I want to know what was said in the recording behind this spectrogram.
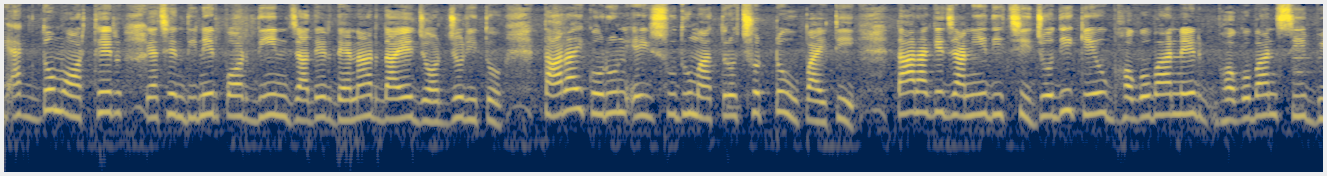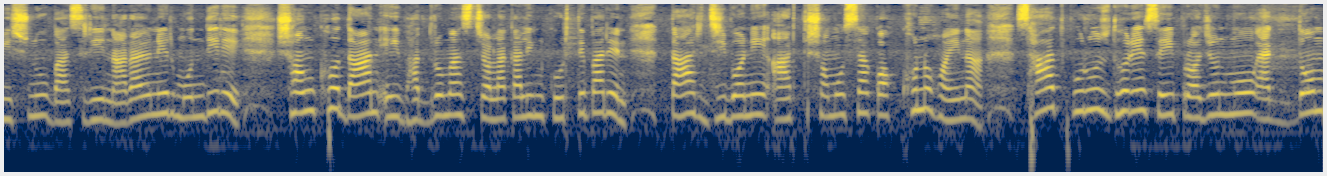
একদম অর্থের গেছেন দিনের পর দিন, যাদের দেনার দায়ে জর্জরিত। তারাই করুন এই শুধুমাত্র ছোট্ট উপায়টি। তার আগে জানিয়ে দিচ্ছি, যদি কেউ ভগবানের, ভগবান শ্রী বিষ্ণু বা শ্রী নারায়ণের মন্দিরে শঙ্খ দান এই ভাদ্র মাস চলাকালীন করতে পারেন, তার জীবনে আর্থিক সমস্যা কখনো হয় না। সাত পুরুষ ধরে সেই প্রজন্ম একদম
